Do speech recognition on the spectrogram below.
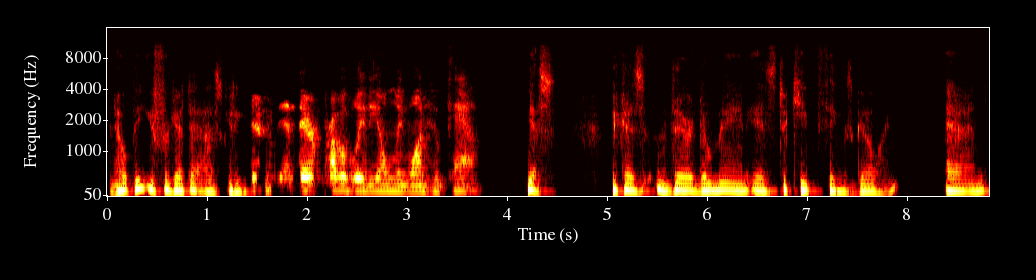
and hope that you forget to ask it again. And they're probably the only one who can. Yes, because their domain is to keep things going. And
